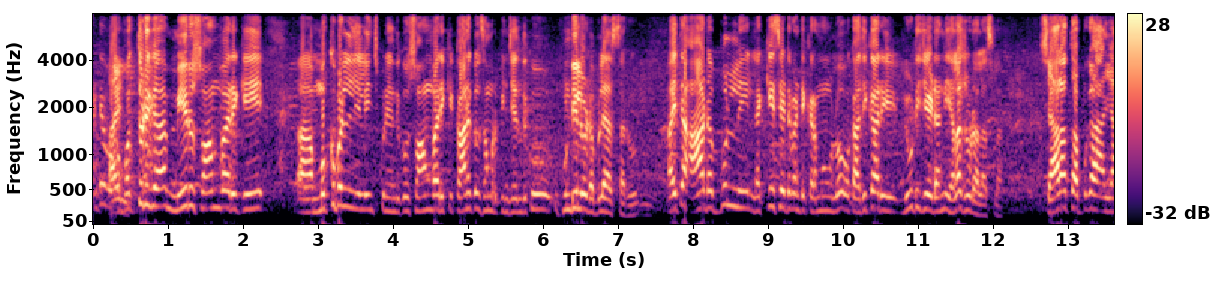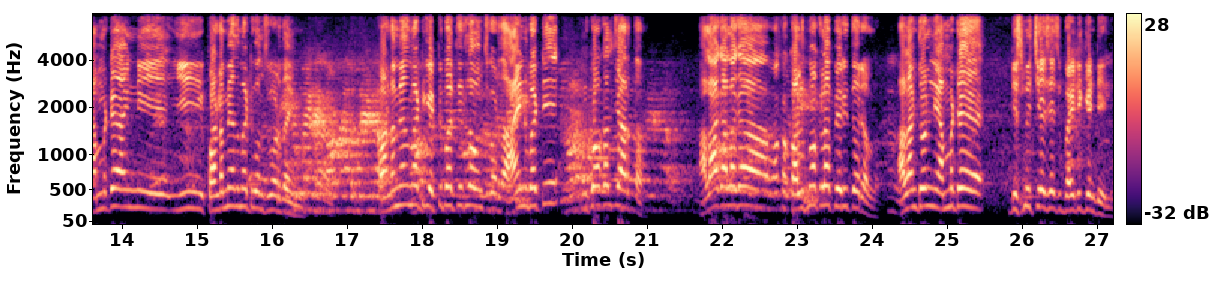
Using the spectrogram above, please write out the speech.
అంటే భక్తుడిగా మీరు స్వామివారికి మొక్కుబడులు చెల్లించుకునేందుకు స్వామివారికి కానుకలు సమర్పించేందుకు హుండీలో డబ్బులు వేస్తారు. అయితే ఆ డబ్బుల్ని లెక్కేసేటువంటి క్రమంలో ఒక అధికారి లూటీ చేయడాన్ని ఎలా చూడాలి అసలు? చాలా తప్పుగా. ఎమ్మటే ఆయన్ని ఈ కొండ మీద మట్టి ఉంచకూడదు ఆయన కొండ మీద మట్టికి ఎట్టి పరిస్థితిలో ఉంచకూడదు. ఆయన బట్టి ఇంకొకరు చేరతారు. అలాగలాగా ఒక కలుపు మొక్కలా పెరుగుతారు వాళ్ళు. అలాంటి వాళ్ళని ఎమ్మటే డిస్మిస్ చేసేసి బయటికి గంటేయాలి.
